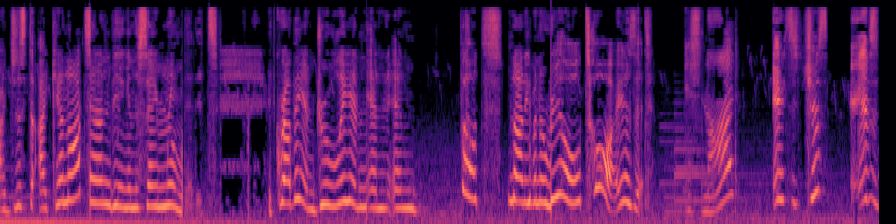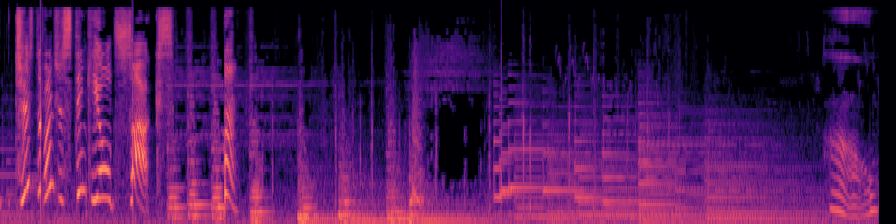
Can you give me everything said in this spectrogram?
I just. I cannot stand being in the same room with it. It's. It's grubby and drooly and. and. and. Well, it's not even a real toy, is it? It's not? It's just. It's just a bunch of stinky old socks. Oh.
